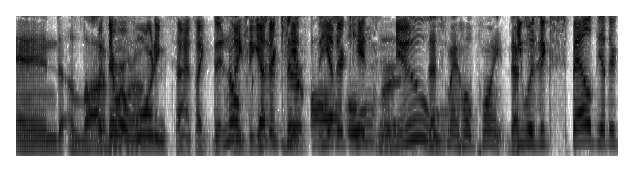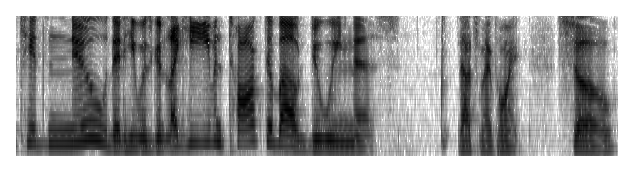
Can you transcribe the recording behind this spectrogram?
And a lot But of there were warning signs, like the, No, like the other kids. The other kids over. knew. That's my whole point. he was expelled. The other kids knew that he was good. Like he even talked about doing this. That's my point. So,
